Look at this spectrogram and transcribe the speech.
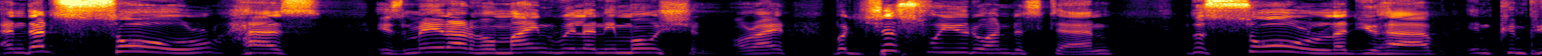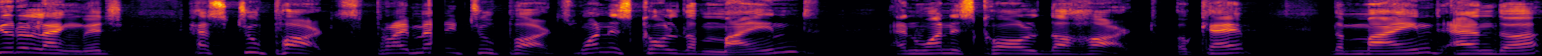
And that soul has is made out of a mind, will, and emotion. All right. But just for you to understand, the soul that you have in computer language has two parts, primarily two parts. One is called the mind, and one is called the heart. Okay. The mind and the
